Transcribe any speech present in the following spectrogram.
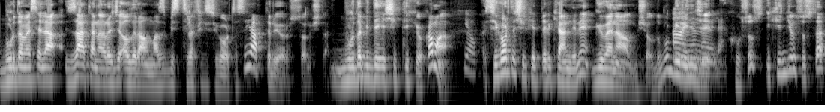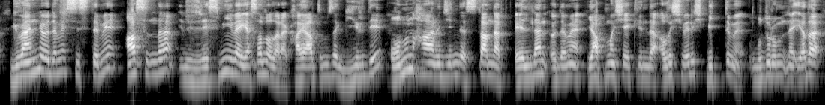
Burada mesela zaten aracı alır almaz biz trafik sigortası yaptırıyoruz sonuçta. Burada bir değişiklik yok ama Yok. sigorta şirketleri kendini güvene almış oldu. Bu birinci husus. İkinci hususta güvenli ödeme sistemi aslında resmi ve yasal olarak hayatımıza girdi. Onun haricinde standart elden ödeme yapma şeklinde alışveriş bitti mi? Bu durum ne ya da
